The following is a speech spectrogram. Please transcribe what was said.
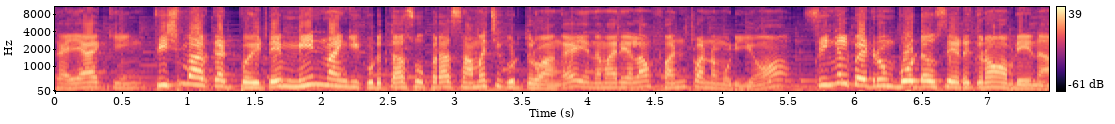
kayaking fish market போயிட்டு மீன் வாங்கி கொடுத்தா சூப்பரா சமைச்சு கொடுத்துருவாங்க. இந்த மாதிரி எல்லாம் ஃபன் பண்ண முடியும். சிங்கிள் பெட்ரூம் போட் ஹவுஸ் எடுக்கிறோம் அப்படின்னா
